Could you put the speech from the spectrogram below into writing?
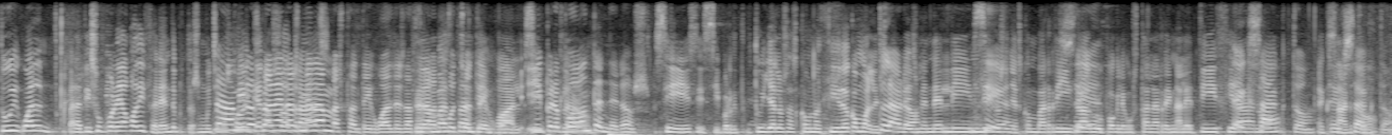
tú igual, para ti supone algo diferente, porque tú eres mucho Nah, más a mí joven los que planetas nosotras. me dan bastante igual desde hace mucho tiempo. igual. Sí, y pero puedo entenderos. Sí, sí, sí, porque tú ya los has conocido como el Claro. Sí. los señores con barriga, Sí. el grupo que le gusta a la reina Leticia. ¿no? Exacto, exacto.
